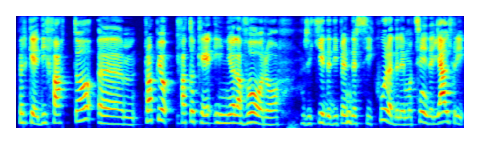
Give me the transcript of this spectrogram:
perché di fatto ehm, proprio il fatto che il mio lavoro richiede di prendersi cura delle emozioni degli altri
